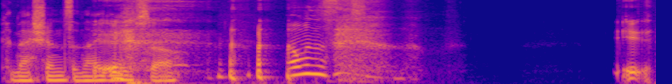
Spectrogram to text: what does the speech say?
connections I do, so I was It,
